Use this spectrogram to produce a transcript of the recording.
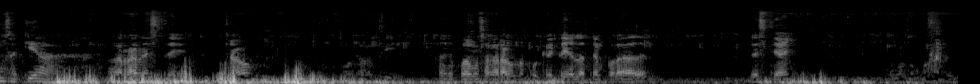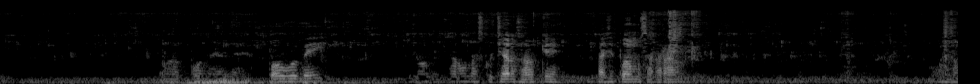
vamos aquí a agarrar este chao. Vamos a ver si podemos agarrar uno porque ahorita ya es la temporada de este año. Vamos a ponerle Power Bay. Vamos a usar unas cucharas a ver qué. A podemos agarrar. Bueno,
